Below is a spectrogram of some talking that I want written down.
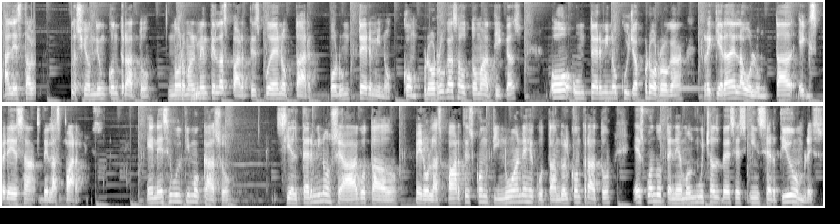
Al establecimiento de un contrato, normalmente las partes pueden optar por un término con prórrogas automáticas o un término cuya prórroga requiera de la voluntad expresa de las partes. En ese último caso, si el término se ha agotado, pero las partes continúan ejecutando el contrato, es cuando tenemos muchas veces incertidumbres.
